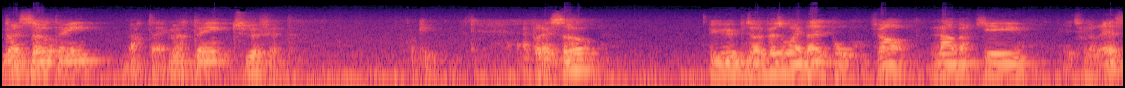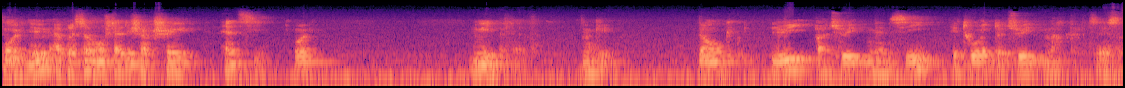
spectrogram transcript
Donc, Martin, Martin. Martin, tu l'as fait. OK. Après ça, j'ai eu besoin d'aide pour, genre, l'embarquer, et tout le reste, il est venu. Après ça, moi, je suis allé chercher Nancy. Oui. Lui, il l'a fait. OK. Donc, lui a tué Nancy et toi, tu as tué Martin. C'est ça.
